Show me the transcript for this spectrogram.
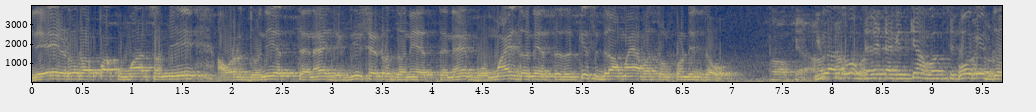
ಇದೇ ಯಡಿಯೂರಪ್ಪ, ಕುಮಾರಸ್ವಾಮಿ ಅವರ ಧ್ವನಿ ಎತ್ತೇನೆ, ಜಗದೀಶ್ ಶೆಟ್ಟರ್ ಧ್ವನಿ ಎತ್ತೇನೆ, ಬೊಮ್ಮಾಯಿ ಧ್ವನಿ ಎತ್ತದಕ್ಕೆ ಸಿದ್ದರಾಮಯ್ಯ ಅವತ್ತು ಉಳ್ಕೊಂಡಿದ್ದು. ಹೋಗಿದ್ದು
